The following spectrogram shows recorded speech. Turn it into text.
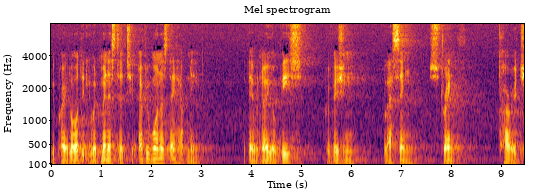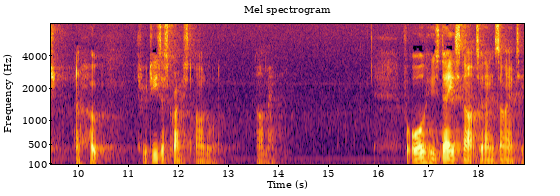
We pray, Lord, that you would minister to everyone as they have need, that they would know your peace, provision, blessing, strength, courage, and hope through Jesus Christ our Lord. Amen for all whose day starts with anxiety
